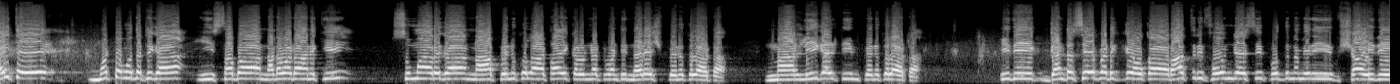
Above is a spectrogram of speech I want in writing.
అయితే మొట్టమొదటిగా ఈ సభ నడవడానికి సుమారుగా నా పెనుకులాట ఇక్కడ ఉన్నటువంటి నరేష్ పెనుకులాట మా లీగల్ టీం పెనుకులాట. ఇది గంట సేపటికి ఒక రాత్రి ఫోన్ చేసి పొద్దున్న మీరు షా ఇది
